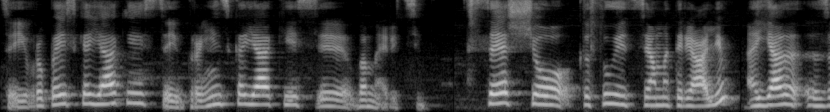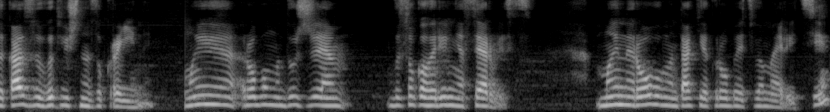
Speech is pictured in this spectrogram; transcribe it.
Це європейська якість, це українська якість е, в Америці. Все, що стосується матеріалів, а я заказую виключно з України. Ми робимо дуже високого рівня сервіс. Ми не робимо так, як роблять в Америці.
